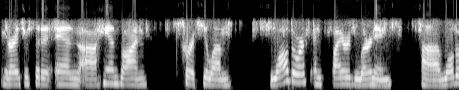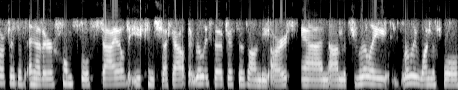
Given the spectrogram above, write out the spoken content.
you know, are interested in, in uh, hands on curriculum, Waldorf Inspired Learning. Uh, Waldorf is another homeschool style that you can check out that really focuses on the art, and um, it's really, really wonderful.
